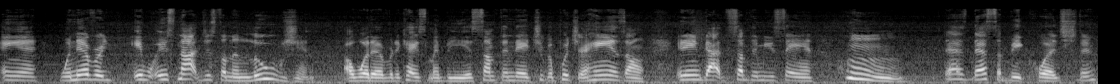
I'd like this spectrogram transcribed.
and whenever it, it's not just an illusion or whatever the case may be. It's something that you can put your hands on. It ain't got something you saying hmm that's that's a big question.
